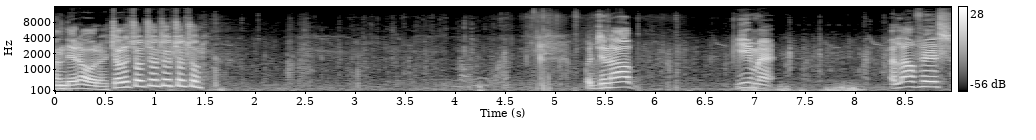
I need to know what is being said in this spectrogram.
अंधेरा हो रहा है। चलो चलो चलो चलो चलो। और जनाब ये मैं। अल्लाह आज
